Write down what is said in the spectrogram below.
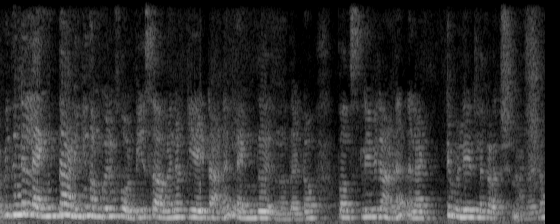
അപ്പൊ ഇതിന്റെ ലെങ്ത് ആണെങ്കിൽ നമുക്കൊരു ഫോർട്ടി സെവൻ ഒക്കെ ആയിട്ടാണ് ലെങ്ത് വരുന്നത് കേട്ടോ. പഫ് സ്ലീവിലാണ് നല്ല അടിപൊളിയായിട്ടുള്ള കളക്ഷൻ ആണ് കേട്ടോ.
